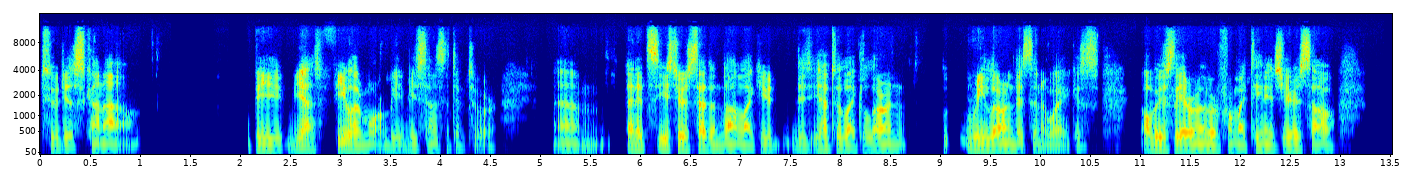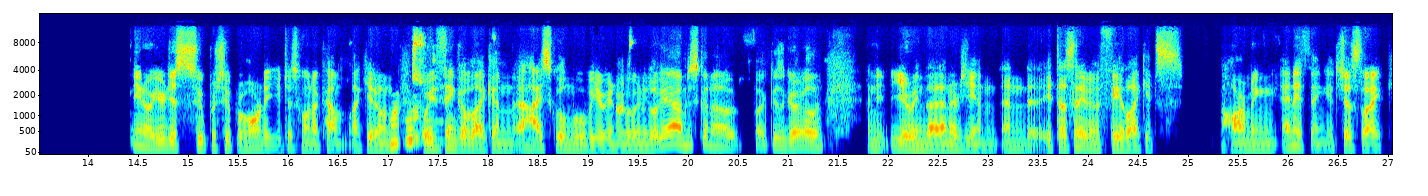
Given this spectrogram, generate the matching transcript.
to just kind of be yes feel her more be, be sensitive to her um and it's easier said than done like you you have to like learn relearn this in a way because obviously i remember from my teenage years how you know you're just super super horny you just want to come. Like you don't or you think of like an, a high school movie or in a movie and you're like yeah i'm just gonna fuck this girl and and you're in that energy and and it doesn't even feel like it's harming anything. It's just like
